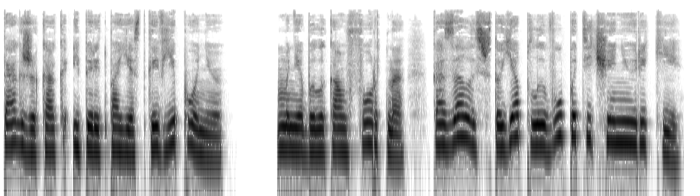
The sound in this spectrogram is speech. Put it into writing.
так же, как и перед поездкой в Японию. Мне было комфортно, казалось, что я плыву по течению реки.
